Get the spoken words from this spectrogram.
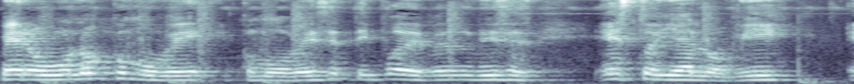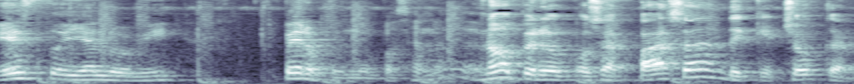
Pero uno como ve, como ve ese tipo de cosas, dices, esto ya lo vi, esto ya lo vi. Pero pues no pasa nada. No, pero, o sea, pasa de que chocan.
